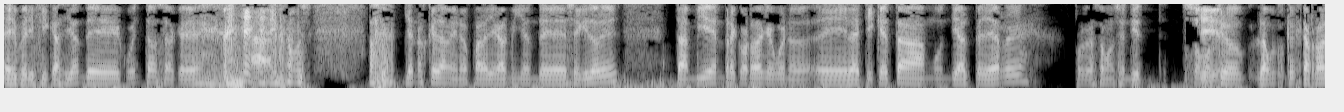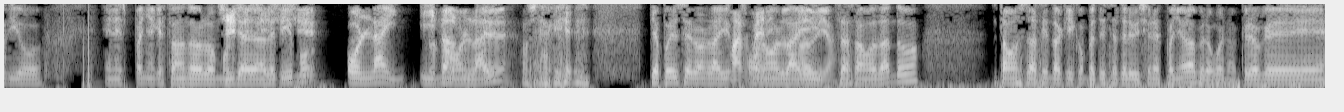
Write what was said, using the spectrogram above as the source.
eh, verificación de cuenta, o sea que digamos, ya nos queda menos para llegar al millón de seguidores. También recordar que, bueno, eh, la etiqueta mundial PDR, porque estamos en somos Sí. creo la única radio en España que está dando los Sí, mundiales sí, de atletismo online y no online, o sea que ya puede ser online Más o no online, todavía. la estamos dando. Estamos haciendo aquí competencia de televisión española, pero bueno, creo que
